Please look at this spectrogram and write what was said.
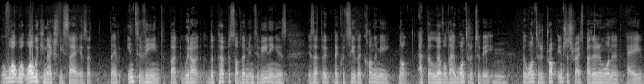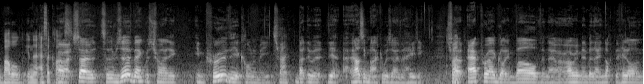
What, what, what we can actually say is that they've intervened, but we don't. The purpose of them intervening is, is that they, they could see the economy not at the level they wanted it to be. They wanted to drop interest rates, but they didn't want a, bubble in the asset class. right. So so the Reserve Bank was trying to improve the economy. That's right. but were, the housing market was overheating. So right. APRA got involved, and they, I remember they knocked the head on,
